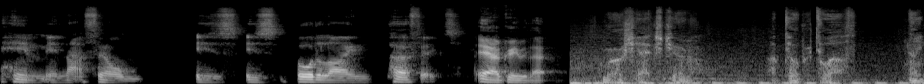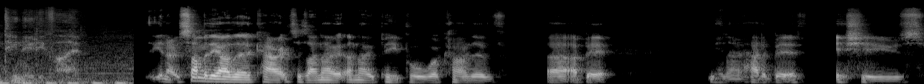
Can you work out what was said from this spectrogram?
him in that film is is borderline perfect. Yeah, I agree with that. Rorschach's Journal, October twelfth, nineteen eighty five. You know, some of the other characters, I know, I know people were kind of uh, a bit, you know, had a bit of issues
